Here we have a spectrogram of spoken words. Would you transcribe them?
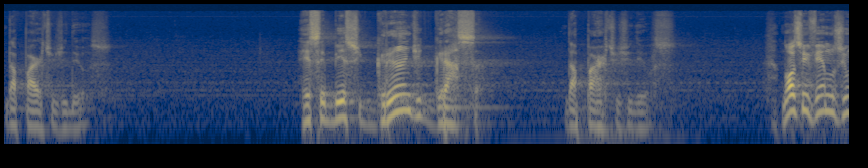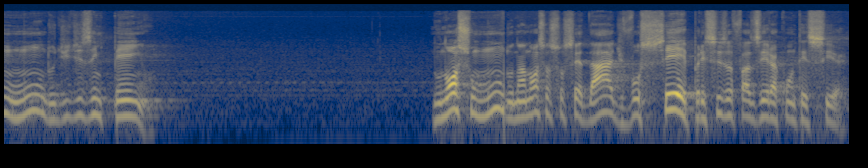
da parte de Deus. Recebeste grande graça da parte de Deus. Nós vivemos em um mundo de desempenho. No nosso mundo, na nossa sociedade, você precisa fazer acontecer.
